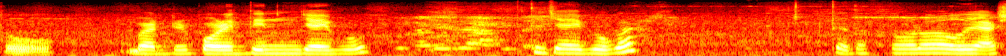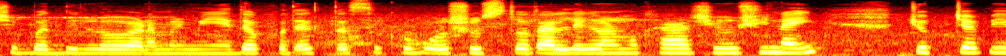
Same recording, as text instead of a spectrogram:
তো বার্থডের পরের দিন যাইবো। তো যাইবো গা। তো দেখো, ওরা ওই আশীর্বাদ দিল আর আমার মেয়ে দেখো, দেখতেছে খুব অসুস্থ, তার লেগে আমার মুখে হাসি হুসি নাই। চুপচাপই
